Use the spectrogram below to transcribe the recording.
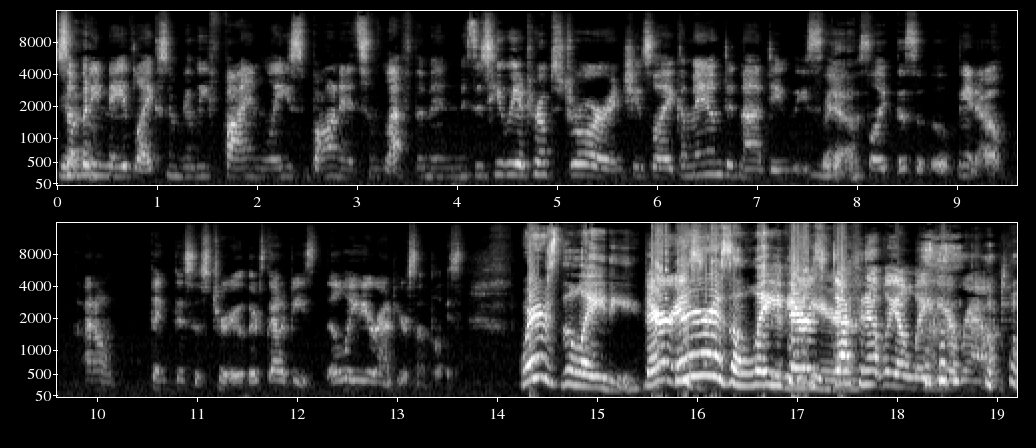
somebody made like some really fine lace bonnets and left them in mrs heliotrope's drawer and she's like a man did not do these things. Yeah. like this is you know i don't think this is true. There's got to be a lady around here someplace. Where's the lady? there is There is a lady there's definitely a lady around.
